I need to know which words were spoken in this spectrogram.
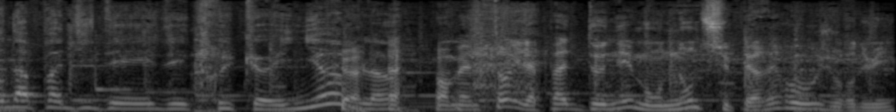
on n'a pas dit des, des trucs euh, ignobles. hein. En même temps, il n'a pas donné mon nom de super-héros aujourd'hui.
